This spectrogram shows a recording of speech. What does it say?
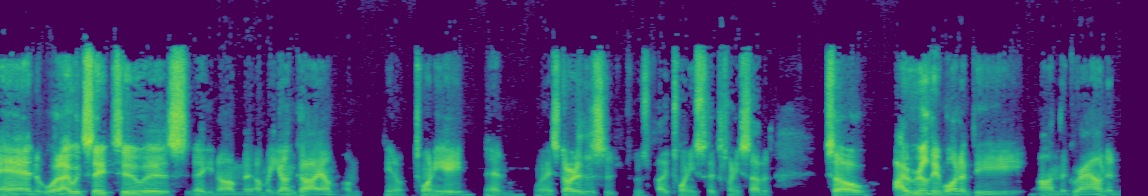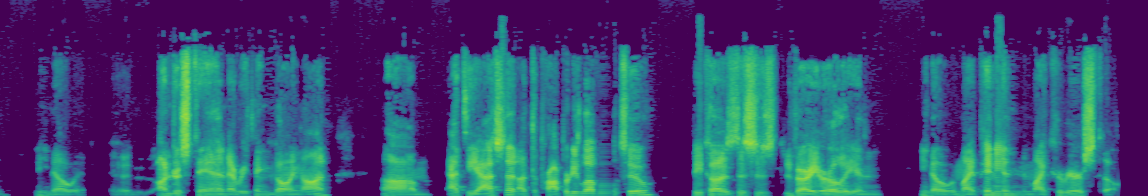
and what I would say too is, uh, you know, I'm I'm a young guy. I'm I'm you know 28, and when I started this, it was probably 26, 27. So I really want to be on the ground and you know understand everything going on um, at the asset at the property level too, because this is very early in you know, in my opinion, in my career still.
